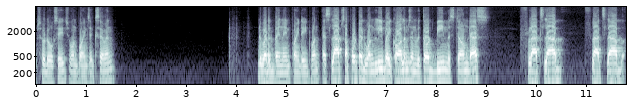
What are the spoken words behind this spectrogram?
So dosage 1.67 divided by 9.81 a slab supported only by columns and without beam is termed as flat slab flat slab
